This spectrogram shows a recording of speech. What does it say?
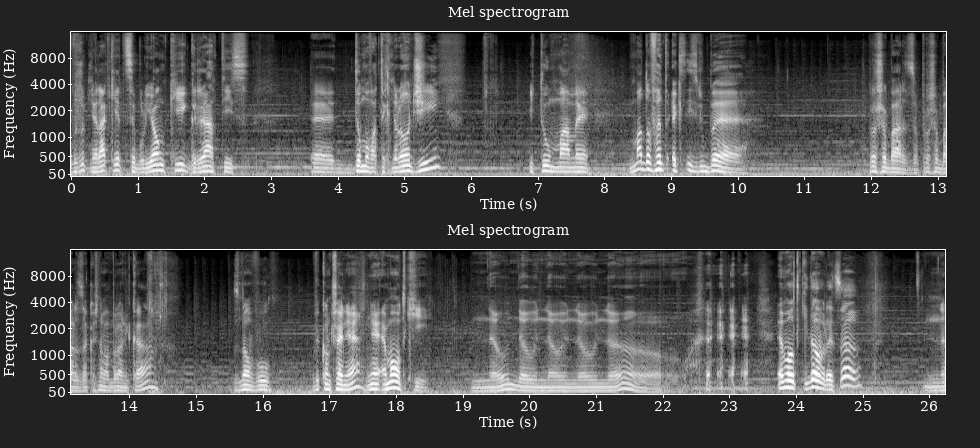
Wyrzutnie rakiet, cebulionki, gratis. E, domowa technologii. I tu mamy Madofend XXB. Proszę bardzo, proszę bardzo, jakaś nowa brońka. Znowu wykończenie? Nie, emotki. No, no, no, no, no. emotki dobre, co? No.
